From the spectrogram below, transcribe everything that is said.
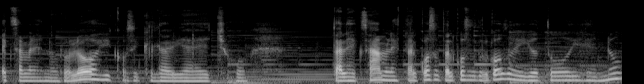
exámenes neurológicos y que le había hecho tales exámenes, tal cosa, tal cosa, tal cosa. Y yo todo dije, no,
